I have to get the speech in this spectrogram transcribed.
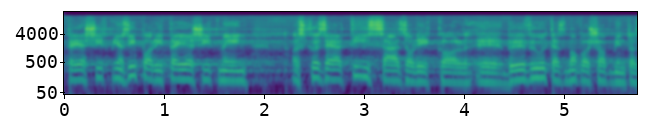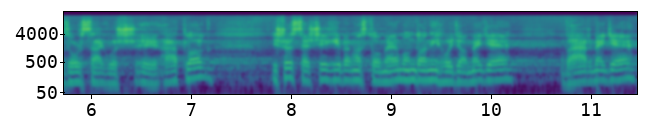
teljesítmény. Az ipari teljesítmény az közel 10 százalékkal bővült, ez magasabb, mint az országos átlag, és összességében azt tudom elmondani, hogy a megye, Vármegye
